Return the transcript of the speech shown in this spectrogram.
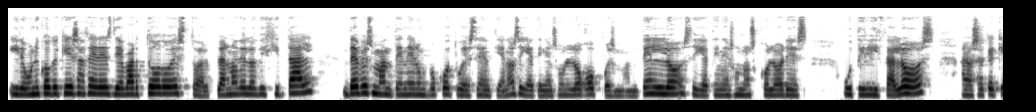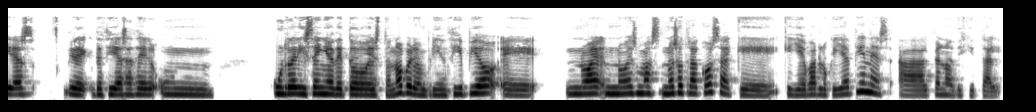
y lo único que quieres hacer es llevar todo esto al plano de lo digital, debes mantener un poco tu esencia, ¿no? Si ya tienes un logo, pues manténlo, si ya tienes unos colores, utilízalos, a no ser que quieras, decidas hacer un, rediseño de todo esto, ¿no? Pero en principio eh, no, no, es más, no es otra cosa que llevar lo que ya tienes al plano digital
